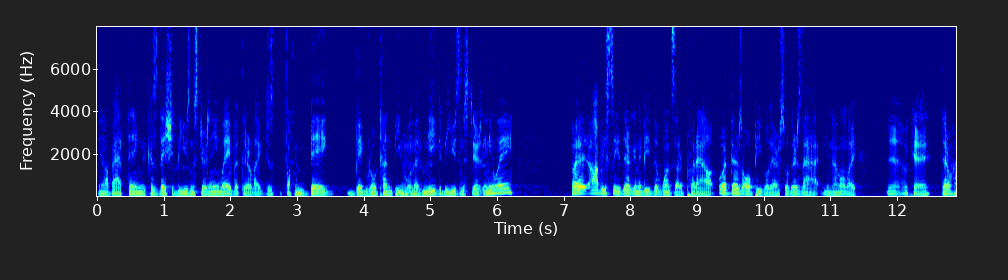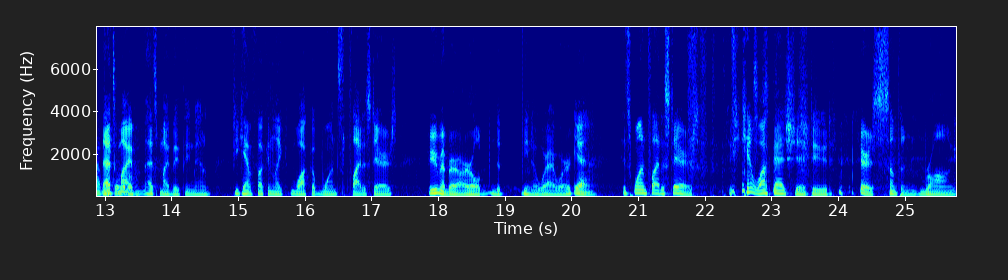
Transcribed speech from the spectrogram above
you know, a bad thing because they should be using stairs anyway. But they're like just fucking big, big rotund people that mm-hmm. need to be using the stairs anyway. But obviously, they're going to be the ones that are put out. Well, there's old people there, so there's that. You know, like Yeah, okay. they don't have. That's like, my little- that's my big thing, man. If you can't fucking like walk up one flight of stairs, you remember our old, you know, where I work. yeah. It's one flight of stairs. if you can't walk that shit, dude, there's something wrong.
